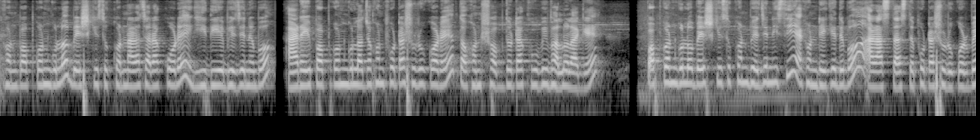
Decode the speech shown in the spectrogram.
এখন পপকর্নগুলো বেশ কিছুক্ষণ নাড়াচাড়া করে ঘি দিয়ে ভেজে নেব। আর এই পপকর্নগুলো যখন ফোটা শুরু করে, তখন শব্দটা খুবই ভালো লাগে। পপকর্নগুলো বেশ কিছুক্ষণ ভেজে নিছি এখন ঢেকে দেব আর আস্তে আস্তে ফোটা শুরু করবে।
